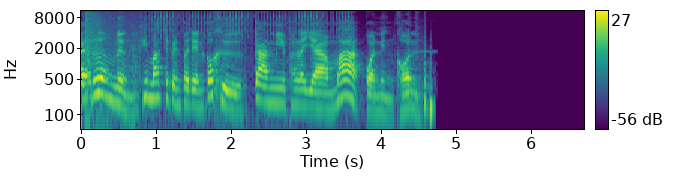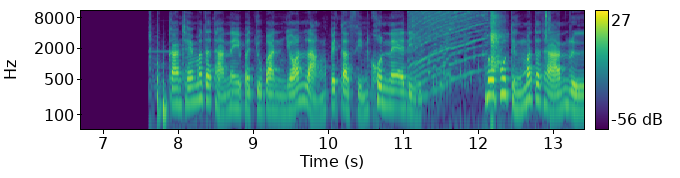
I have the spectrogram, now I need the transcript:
และเรื่องหนึ่งที่มักจะเป็นประเด็นก็คือ การมีภรรยามากกว่าหนึ่งคน การใช้มาตรฐานในปัจจุบันย้อนหลังไปตัดสินคนในอดีต เมื่อพูดถึงมาตรฐานหรือ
